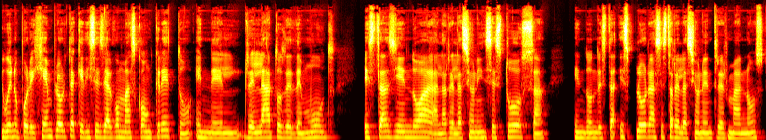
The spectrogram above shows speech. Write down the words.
Y bueno, por ejemplo, ahorita que dices de algo más concreto, en el relato de The Mood, estás yendo a la relación incestuosa, en donde está, exploras esta relación entre hermanos,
